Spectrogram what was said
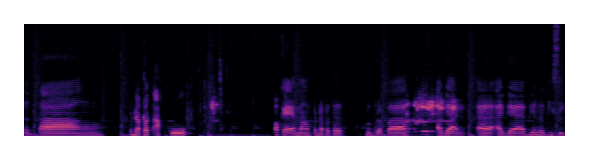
tentang pendapat aku. Oke, emang pendapat beberapa agak uh, agak biologi sih.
